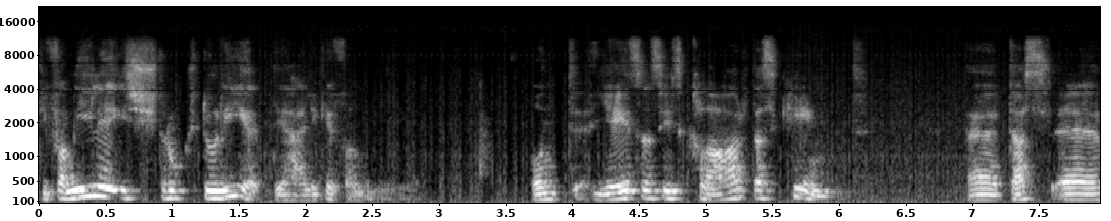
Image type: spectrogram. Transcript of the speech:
die Familie ist strukturiert, die heilige Familie. Und Jesus ist klar das Kind, äh, das äh,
